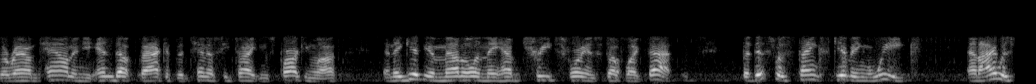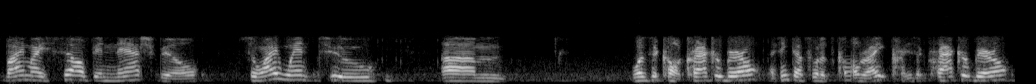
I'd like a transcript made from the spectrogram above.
around town and you end up back at the Tennessee Titans parking lot and they give you a medal and they have treats for you and stuff like that. But this was Thanksgiving week and I was by myself in Nashville, so I went to, um, what's it called, Cracker Barrel? I think that's what it's called, right? Is it Cracker Barrel?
